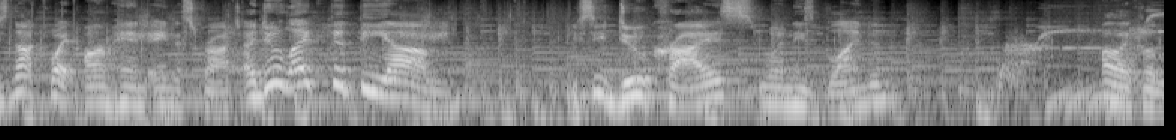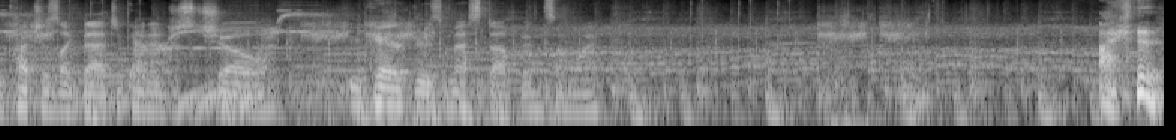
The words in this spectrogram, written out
He's not quite arm, hand, anus, crotch. I do like that the, um... You see Do cries when he's blinded. I like little touches like that to kind of just show your character is messed up in some way. I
